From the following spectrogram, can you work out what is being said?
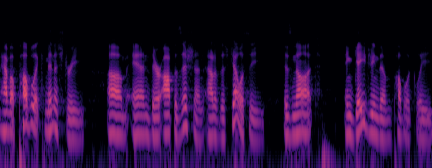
have a public ministry um, and their opposition out of this jealousy is not engaging them publicly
